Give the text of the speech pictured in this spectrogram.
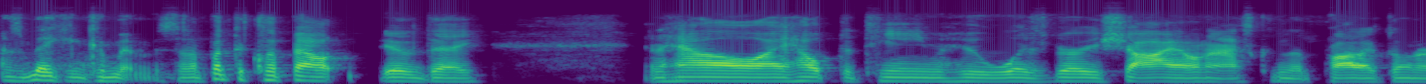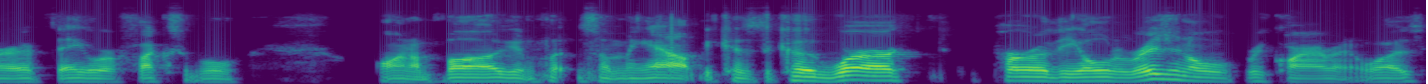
is making commitments. And I put the clip out the other day and how I helped a team who was very shy on asking the product owner if they were flexible on a bug and putting something out because the code worked per the old original requirement was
